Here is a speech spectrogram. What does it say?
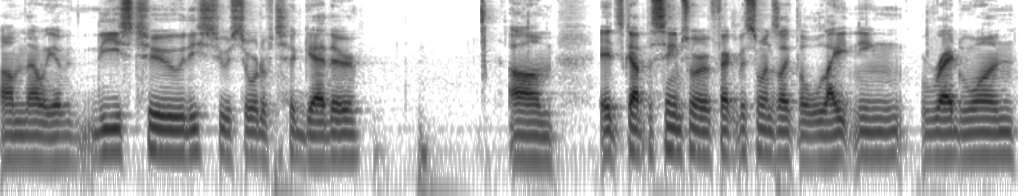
Um, now we have these two. These two are sort of together. Um, it's got the same sort of effect. This one's like the lightning red one.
